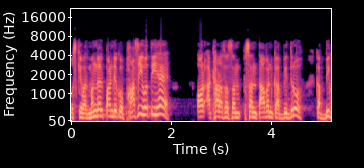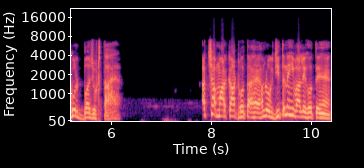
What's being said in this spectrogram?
उसके बाद मंगल पांडे को फांसी होती है, और अठारह का विद्रोह का बिगुल बज उठता है। अच्छा मारकाट होता है, हम लोग जीतने ही वाले होते हैं।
